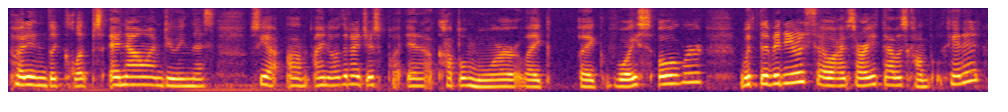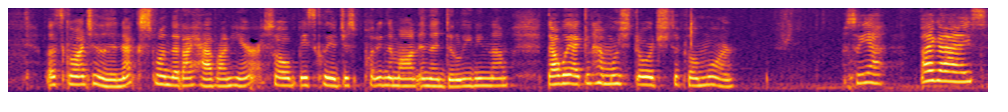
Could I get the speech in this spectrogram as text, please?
put in the clips and now I'm doing this. So yeah, um, I know that I just put in a couple more like like voiceover with the video. So I'm sorry if that was complicated. Let's go on to the next one that I have on here. So basically, just putting them on and then deleting them. That way, I can have more storage to film more. So yeah, bye guys.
